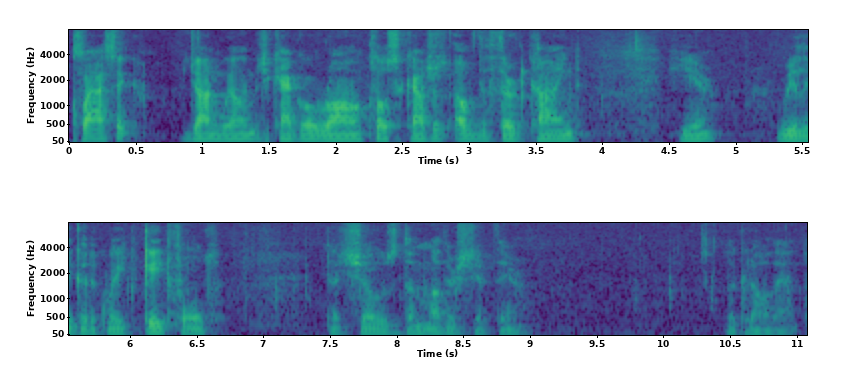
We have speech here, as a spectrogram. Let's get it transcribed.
Classic, John Williams, you can't go wrong. Close Encounters of the Third Kind. Here, really good, great gatefold that shows the mothership there. Look at all that.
